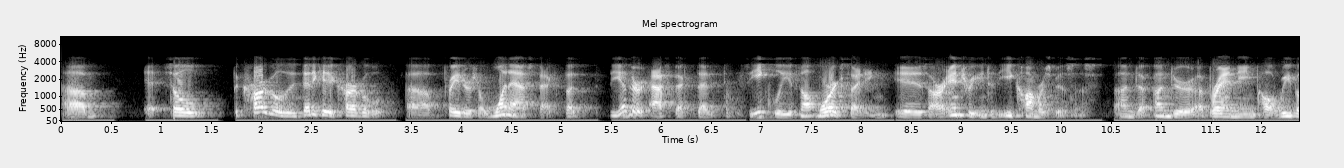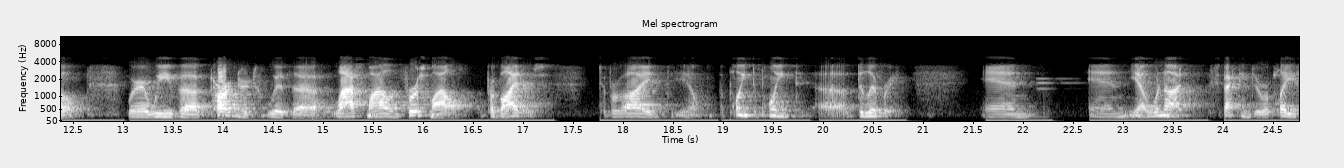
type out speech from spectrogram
Um, so the cargo, the dedicated cargo uh, freighters are one aspect, but the other aspect that is equally, if not more exciting, is our entry into the e-commerce business under a brand name called Rivo, where we've uh, partnered with uh, last mile and first mile providers to provide, you know, a point-to-point delivery. You know, we're not expecting to replace,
